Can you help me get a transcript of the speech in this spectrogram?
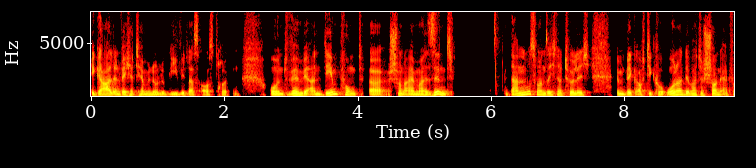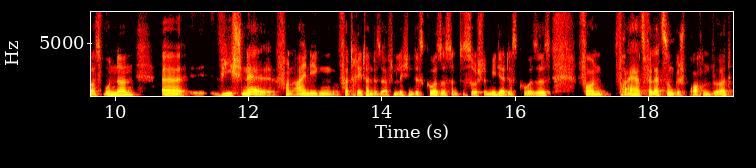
egal in welcher Terminologie wir das ausdrücken. Und wenn wir an dem Punkt äh, schon einmal sind, Dann muss man sich natürlich im Blick auf die Corona-Debatte schon etwas wundern, äh, wie schnell von einigen Vertretern des öffentlichen Diskurses und des Social-Media-Diskurses von Freiheitsverletzung gesprochen wird,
